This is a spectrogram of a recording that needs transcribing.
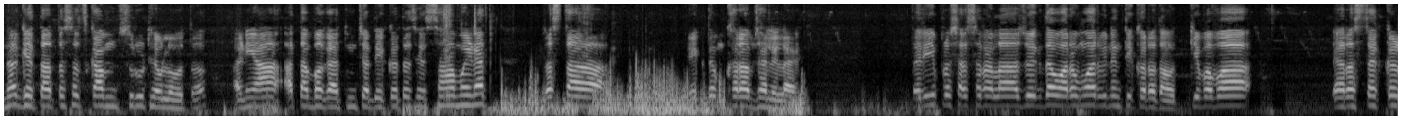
न घेता तसंच काम सुरू ठेवलं होतं. आणि आता बघा तुमच्या देखतच हे सहा महिन्यात रस्ता एकदम खराब झालेला आहे. तरी प्रशासनाला अजून एकदा वारंवार विनंती करत आहोत की बाबा या रस्त्याकडे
